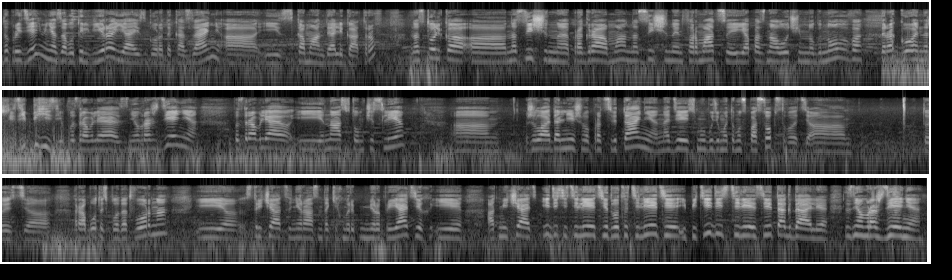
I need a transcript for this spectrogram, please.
Добрый день, меня зовут Эльвира, я из города Казань, а, из команды аллигаторов. Настолько а, насыщенная программа, насыщенная информацией, я познала очень много нового. Дорогой наш Изи поздравляю с днем рождения, поздравляю и нас в том числе. А, желаю дальнейшего процветания, надеюсь, мы будем этому способствовать то есть э, работать плодотворно и встречаться не раз на таких мероприятиях и отмечать и десятилетие, и двадцатилетие, и пятидесятилетие и так далее. С днем рождения!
